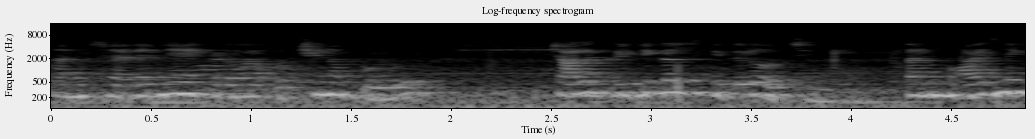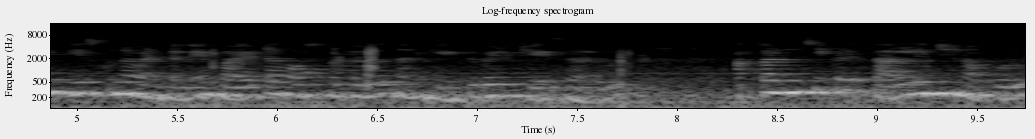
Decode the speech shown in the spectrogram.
తను శరణ్య ఇక్కడ వచ్చినప్పుడు చాలా క్రిటికల్ స్థితిలో వచ్చింది. తను పాయిజనింగ్ తీసుకున్న వెంటనే బయట హాస్పిటల్లో తనకి ఇంటిబేట్ చేశారు. అక్కడ నుంచి ఇక్కడికి తరలించినప్పుడు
